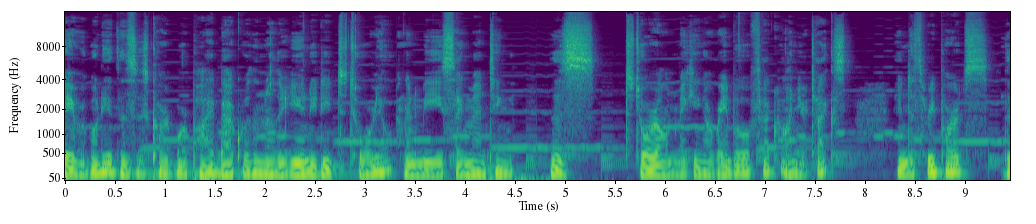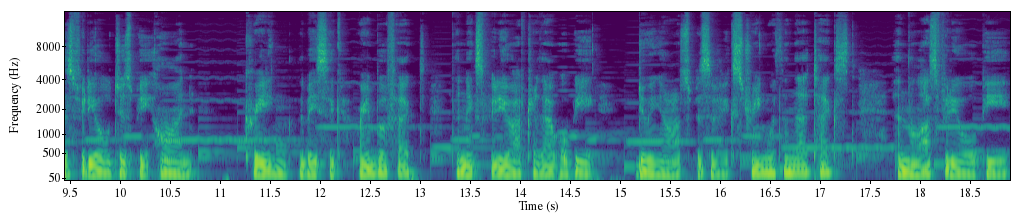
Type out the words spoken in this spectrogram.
Hey everybody, this is Cardboard Pi back with another Unity tutorial. I'm going to be segmenting this tutorial on making a rainbow effect on your text into three parts. This video will just be on creating the basic rainbow effect. The next video after that will be doing it on a specific string within that text. And the last video will be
